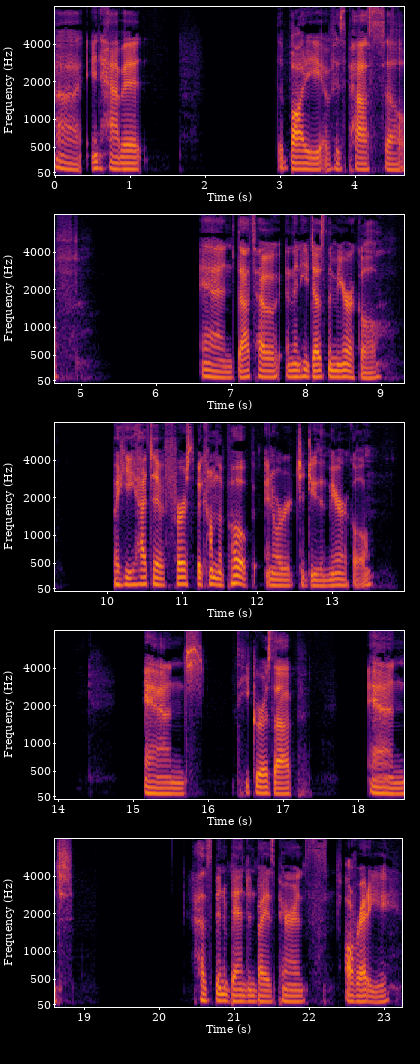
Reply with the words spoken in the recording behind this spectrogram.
uh, inhabit the body of his past self. And that's how, and then he does the miracle. But he had to first become the Pope in order to do the miracle. And he grows up and has been abandoned by his parents already.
